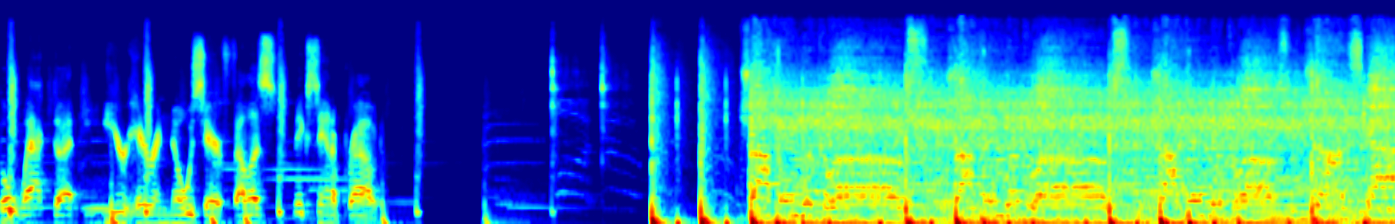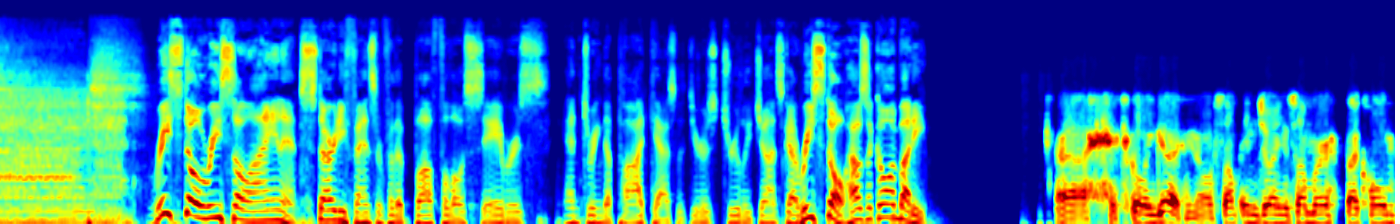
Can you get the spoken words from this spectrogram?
Go whack that ear hair and nose hair, fellas. Make Santa proud. Risto Ristolainen, star defenseman for the Buffalo Sabres, entering the podcast with yours truly, John Scott. Risto, how's it going, buddy? Uh, it's going good. You know, some enjoying summer back home,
